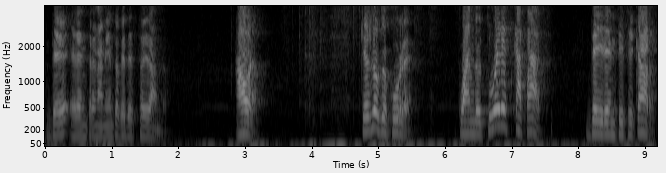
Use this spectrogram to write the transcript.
del entrenamiento que te estoy dando. Ahora, ¿qué es lo que ocurre? Cuando tú eres capaz de identificar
